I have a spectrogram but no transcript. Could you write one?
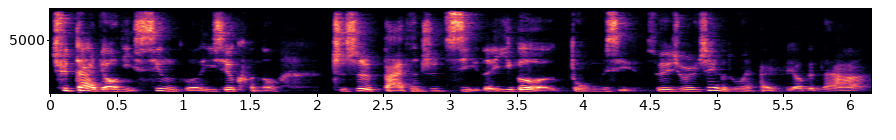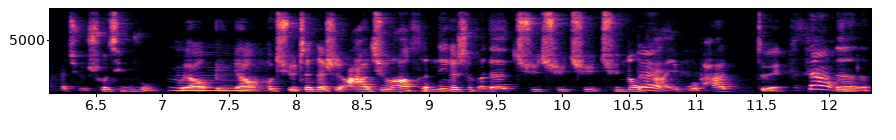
去代表你性格的一些可能。只是百分之几的一个东西，所以就是这个东西还是要跟大家去说清楚，不要不要去真的是啊，就要很那个什么的去去去去弄它，我怕对。但嗯，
